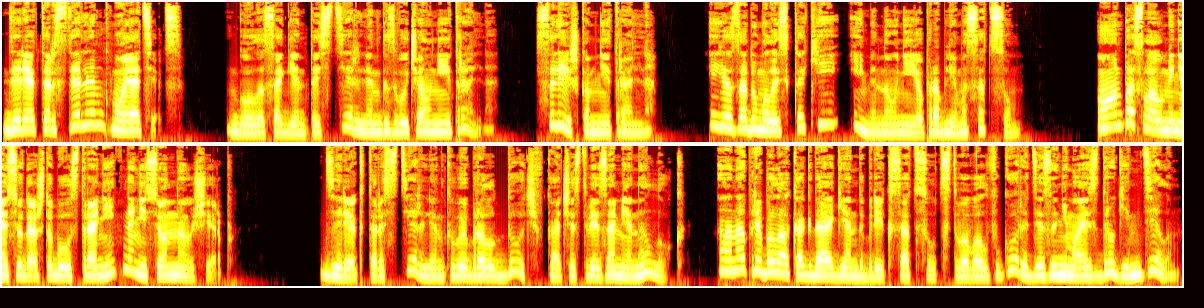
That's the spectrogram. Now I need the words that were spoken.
«Директор Стерлинг — мой отец». Голос агента Стерлинг звучал нейтрально. Слишком нейтрально и я задумалась, какие именно у нее проблемы с отцом. Он послал меня сюда, чтобы устранить нанесенный ущерб. Директор Стерлинг выбрал дочь в качестве замены Лок. Она прибыла, когда агент Брикс отсутствовал в городе, занимаясь другим делом.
